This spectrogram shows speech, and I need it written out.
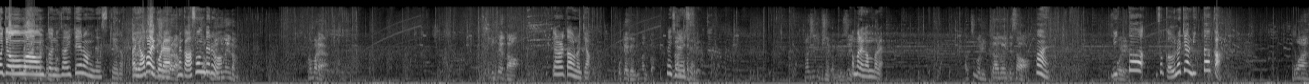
ラジャンは。本当に。最低なんですけど。あやばいこれ。なんか遊んでるわ。頑張れ。やった。やられたうなちゃんオッケーオッケー、なんとか。ナイスなんとかする。チャージキープしないからむずい。頑張れ頑張れ。あっちもリッターがいてさ、はい。リッター。そっかうなちゃんリッターか怖い。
